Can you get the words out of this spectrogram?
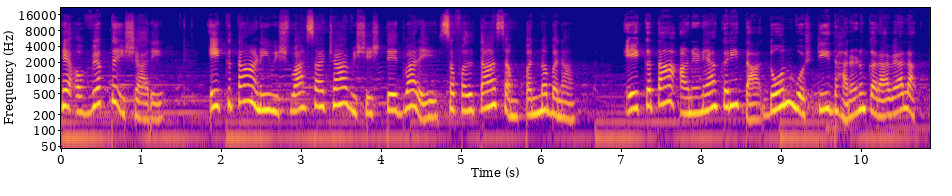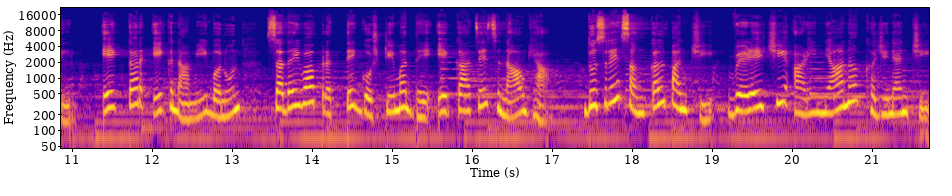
हे अव्यक्त इशारे एकता आणि विश्वासाच्या विशिष्टतेद्वारे सफलता संपन्न बना. एकता आणण्याकरिता दोन गोष्टी धारण कराव्या लागतील. एक तर एक नामी बनून सदैव प्रत्येक गोष्टीमध्ये एकाचेच नाव घ्या. दुसरे संकल्पांची वेळेची आणि ज्ञान खजिन्यांची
